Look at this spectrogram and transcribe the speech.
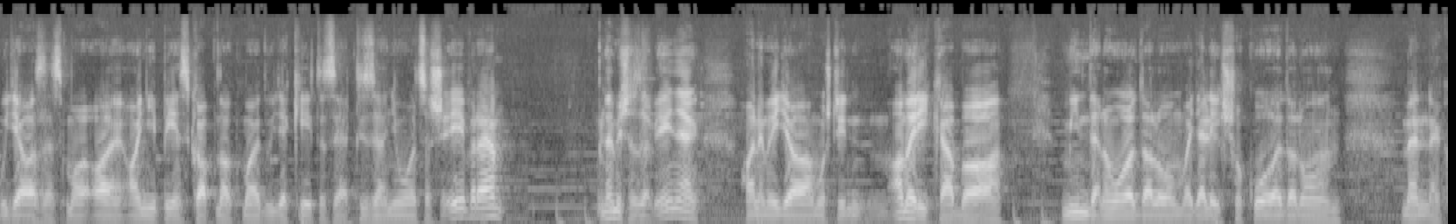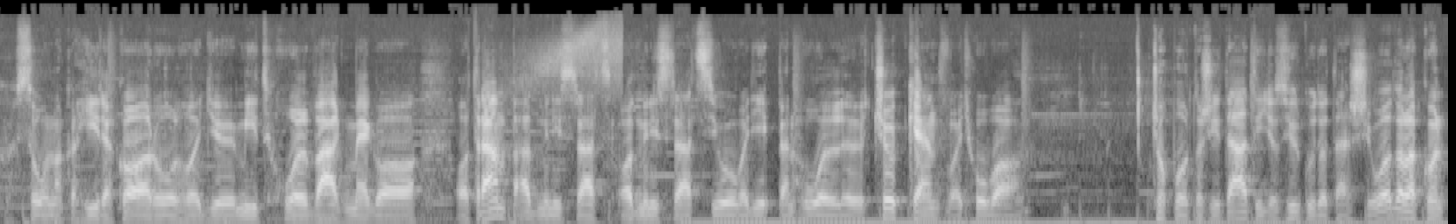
ugye az lesz ma, annyi pénzt kapnak majd ugye 2018-as évre, nem is az a lényeg, hanem így a, most így Amerikában minden oldalon, vagy elég sok oldalon mennek, szólnak a hírek arról, hogy mit, hol vág meg a, a Trump adminisztráció, adminisztráció, vagy éppen hol ö, csökkent, vagy hova csoportosít át így az űrkutatási oldalakon,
